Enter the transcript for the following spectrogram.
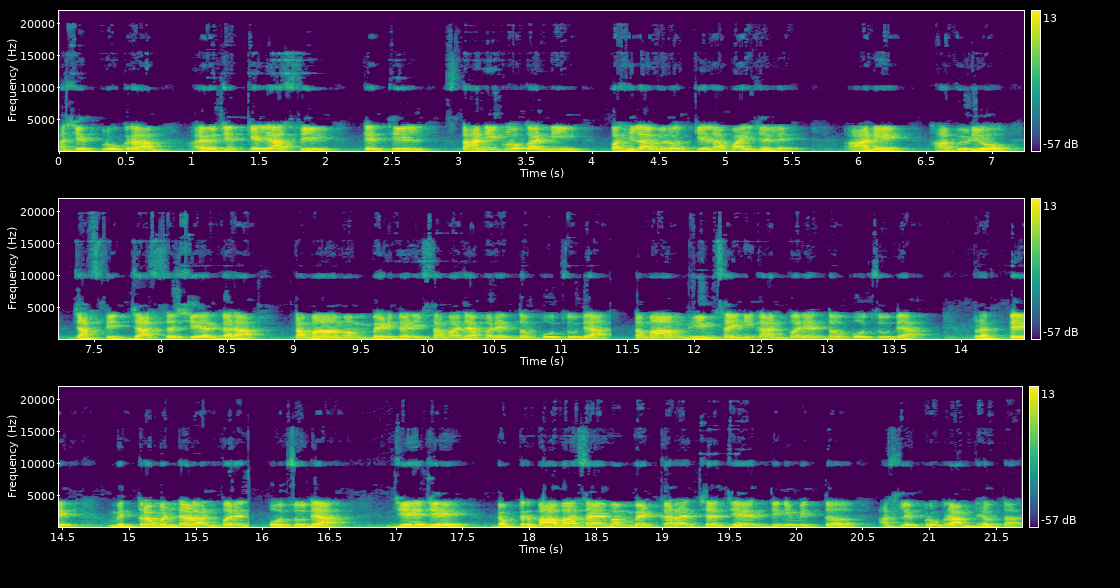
असे प्रोग्राम आयोजित केले असतील तेथील स्थानिक लोकांनी पहिला विरोध केला पाहिजे आणि हा व्हिडिओ जास्तीत जास्त शेअर करा. तमाम आंबेडकरी समाजापर्यंत पोहोचू द्या. तमाम भीमसैनिकांपर्यंत पोहोचू द्या. प्रत्येक मित्रमंडळांपर्यंत पोहोचू द्या. जे जे डॉक्टर बाबासाहेब आंबेडकरांच्या जयंती निमित्त असले प्रोग्राम ठेवतात.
